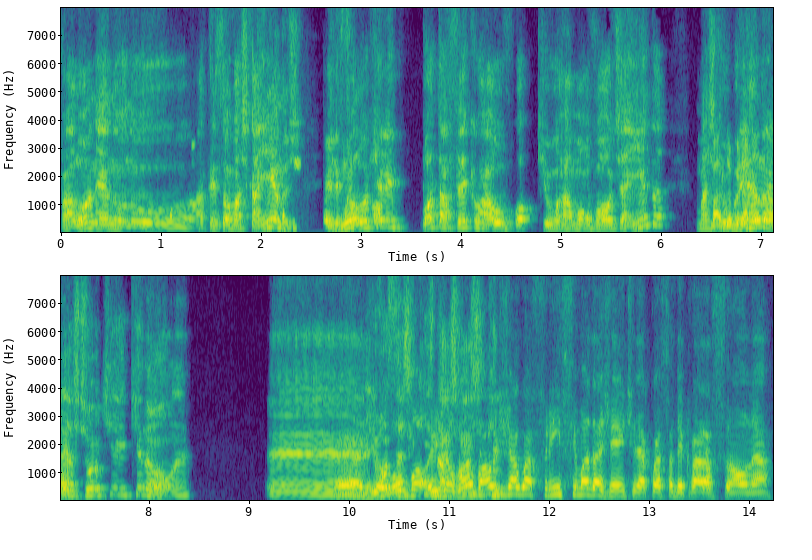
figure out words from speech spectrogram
falou, né, no, no Atenção Vascaínos, ele falou bom. que ele bota fé que o, Raul, que o Ramon volte ainda, mas, mas que o Breno, Breno ele achou que, que não, né? É, é, jogou, vocês, ele jogou um balde que... de água fria em cima da gente, né, com essa declaração, né?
